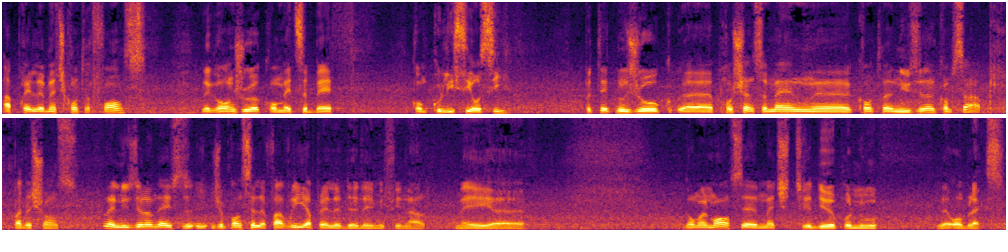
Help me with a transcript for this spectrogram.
après le match contre France. Les grands joueurs comme Metzebeth, comme Coulissi aussi. Peut-être nous jouons euh, prochaine semaine euh, contre New Zealand comme ça, pas de chance. Les New Zealandais, je pense, c'est le favori après le demi-finale. Mais euh, normalement, c'est un match très dur pour nous, les All Blacks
